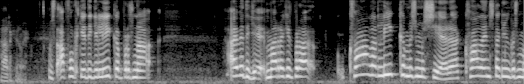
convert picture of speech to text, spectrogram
það er ekki næg. Þú veist, að fólk get ekki líka bara svona, að ég veit ekki, maður er ekkert bara, hvaða líkami sem maður sér eða hvaða einstaklingur sem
